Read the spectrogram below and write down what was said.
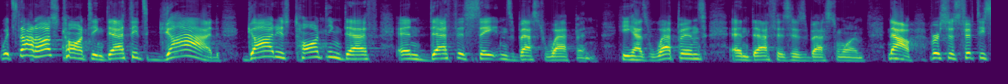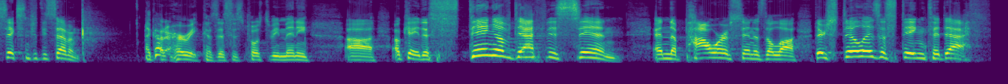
it's not us taunting death, it's God. God is taunting death and death is Satan's best weapon. He has weapons and death is his best one. Now, verses 56 and 57. I got to hurry because this is supposed to be many. Uh, okay, the sting of death is sin, and the power of sin is the law. There still is a sting to death.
